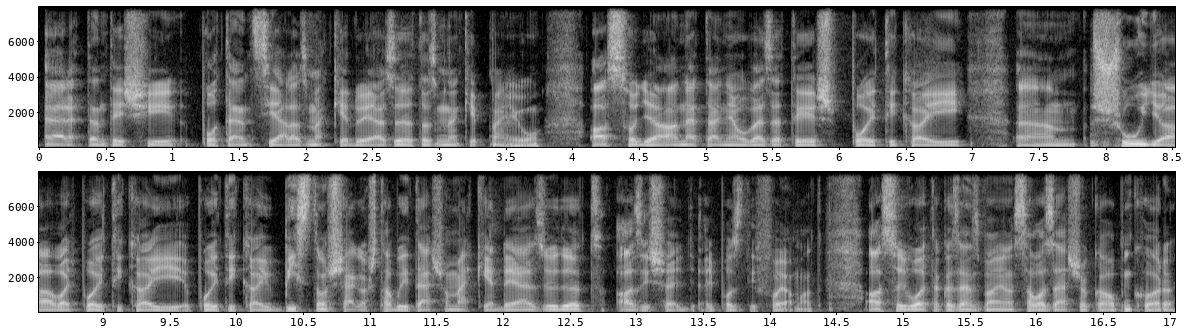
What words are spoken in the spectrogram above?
elrettentési potenciál az megkérdőjelződött, az mindenképpen jó. Az, hogy a Netanyahu vezetés politikai um, súlya, vagy politikai, politikai biztonságos stabilitása megkérdőjelződött, az is egy, egy pozitív folyamat. Az, hogy voltak az ENSZ-ben olyan szavazások, amikor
